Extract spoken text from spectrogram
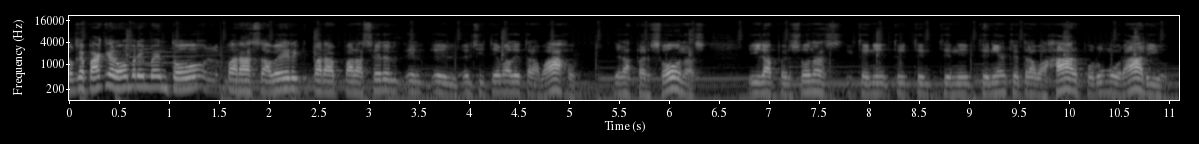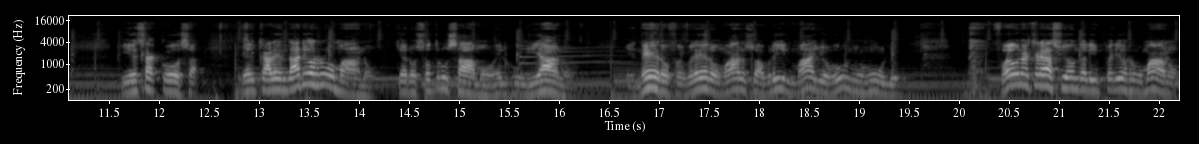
Lo que pasa es que el hombre inventó para saber, para, hacer el sistema de trabajo de las personas y las personas tenían que trabajar por un horario y esa cosa. El calendario romano que nosotros usamos, el juliano, enero, febrero, marzo, abril, mayo, junio, julio, fue una creación del imperio romano.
